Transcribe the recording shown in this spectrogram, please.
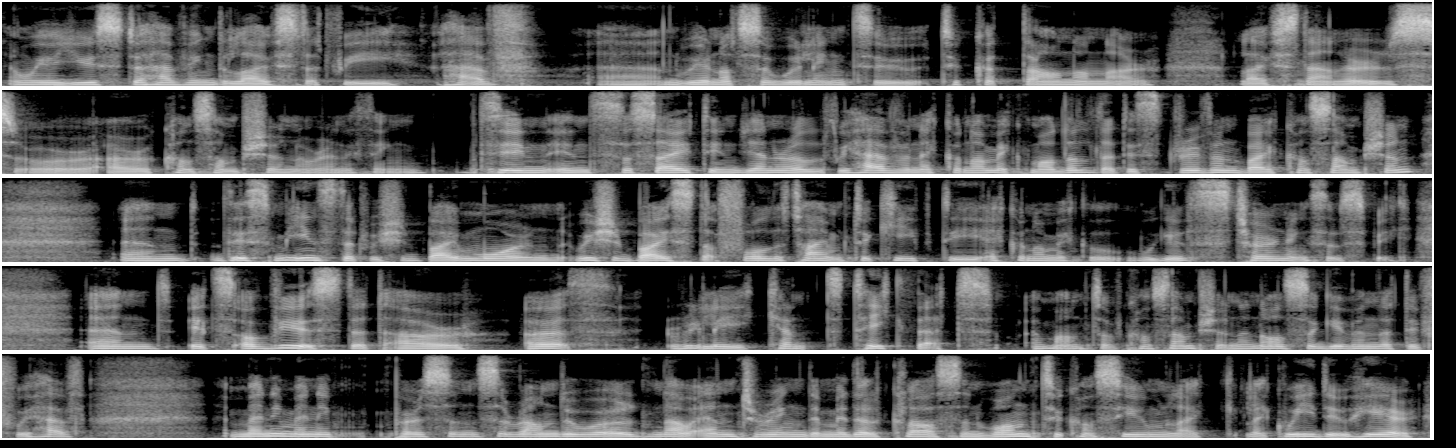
and we are used to having the lives that we have and we are not so willing to to cut down on our life standards or our consumption or anything. But In in society in general, we have an economic model that is driven by consumption. And this means that we should buy more and we should buy stuff all the time to keep the economical wheels turning, so to speak. And it's obvious that our Earth really can't take that amount of consumption. And also, given that if we have many many persons around the world now entering the middle class and want to consume like like we do here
